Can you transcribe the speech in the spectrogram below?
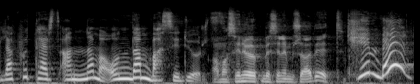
Lafı ters anlama. Ondan bahsediyoruz. Ama seni öpmesine müsaade ettin. Kim ben?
